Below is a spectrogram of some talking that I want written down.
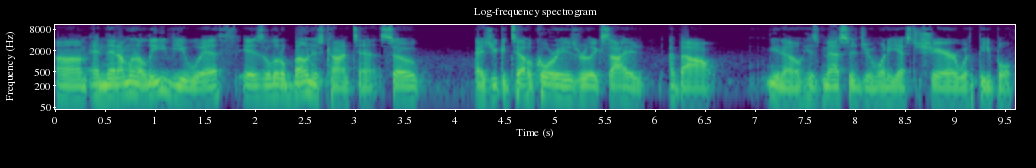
Um, and then I'm going to leave you with is a little bonus content. So, as you can tell, Corey is really excited about you know his message and what he has to share with people.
